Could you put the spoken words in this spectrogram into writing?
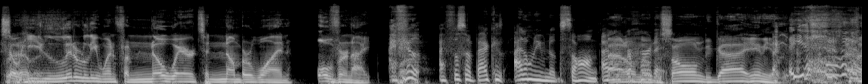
So he literally went from nowhere to number one overnight. I feel I feel so bad because I don't even know the song. I've I never don't know heard the it. song, the guy, any of it. I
